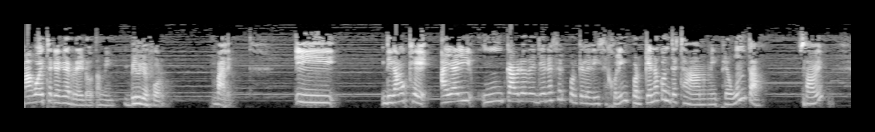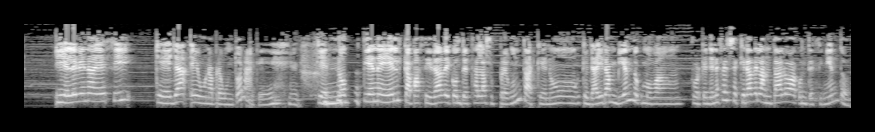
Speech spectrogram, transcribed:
mago este que es guerrero también. Bill Gefford vale. Y digamos que hay ahí un cabreo de Jennifer porque le dice Jolín ¿por qué no contestas a mis preguntas? ¿sabes? y él le viene a decir que ella es una preguntona, que, que no tiene él capacidad de contestarle a sus preguntas, que no, que ya irán viendo cómo van, porque Jennifer se quiere adelantar los acontecimientos.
